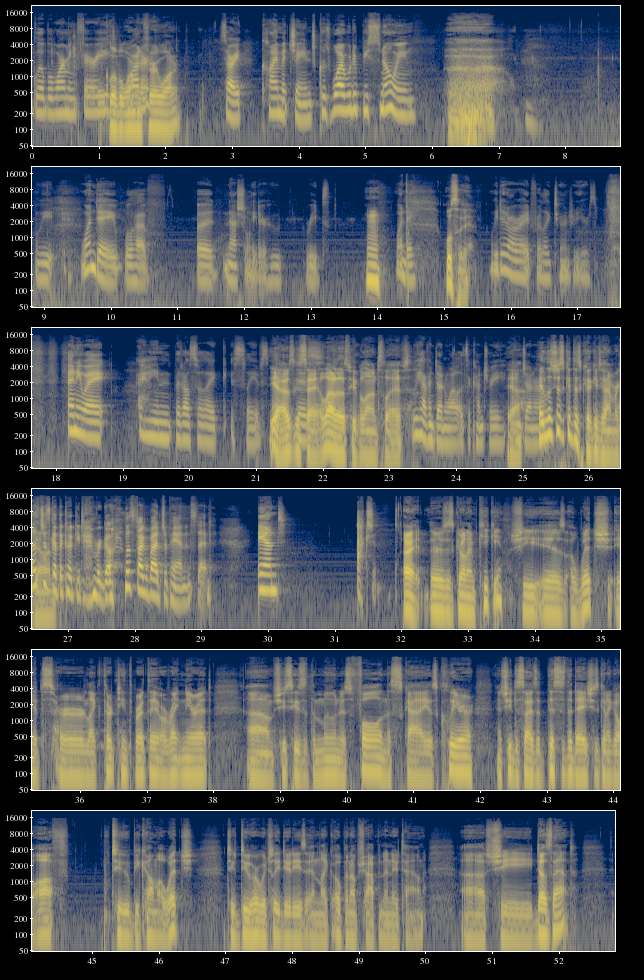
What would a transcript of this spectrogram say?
global warming fairy Mm-hmm. Global warming water. fairy water. Sorry, climate change. Because why would it be snowing? we one day we'll have a national leader who reads. Hmm. One day. We'll see. We did all right for like 200 years. Anyway, I mean, but also like slaves. Yeah, I was gonna say a lot of those people owned slaves. we haven't done well as a country Yeah. in general. Hey, let's just get this cookie timer Let's going. just get the cookie timer going. Let's talk about Japan instead. And action. All right, there's this girl named Kiki. She is a witch. It's her like 13th birthday or right near it. Um, she sees that the moon is full and the sky is clear, and she decides that this is the day she's going to go off to become a witch, to do her witchly duties and like open up shop in a new town. Uh, she does that,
